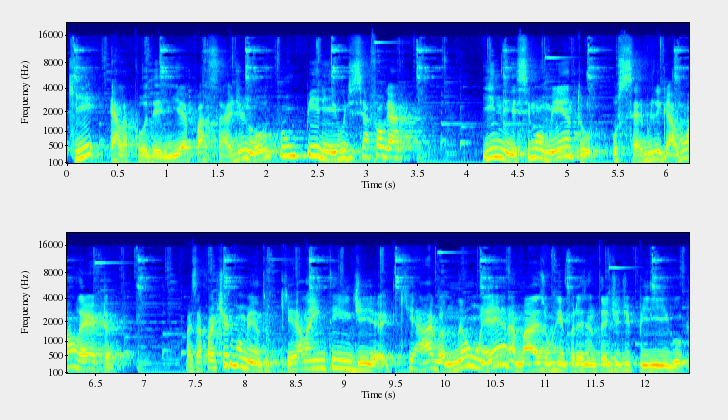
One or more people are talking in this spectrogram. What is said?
que ela poderia passar de novo por um perigo de se afogar. E nesse momento, o cérebro ligava um alerta. Mas a partir do momento que ela entendia que a água não era mais um representante de perigo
